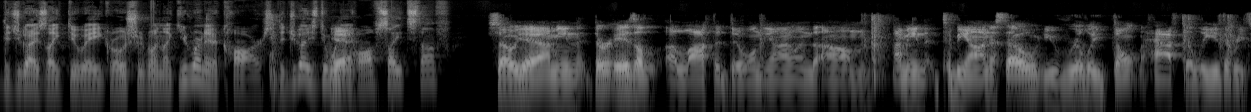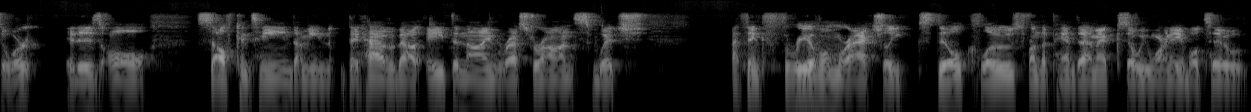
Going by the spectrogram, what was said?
did you guys like do a grocery run? Like you run in a car. So did you guys do any Yeah. off-site stuff? So yeah, I mean, there is a, a lot to do on the island. Um, I mean, to be honest though, you really don't have to leave the resort. It is all self-contained. I mean, they have about eight to nine restaurants, which I think three of them were actually still closed from the pandemic, so we weren't able to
